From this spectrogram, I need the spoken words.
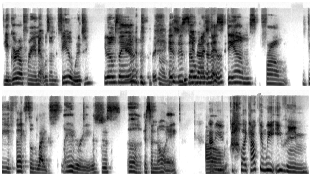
your girlfriend that was on the field with you. You know what i'm saying? yeah, it's just so much that stems from the effects of like slavery. It's just ugh, it's annoying. How um, do you um, like? How can we even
